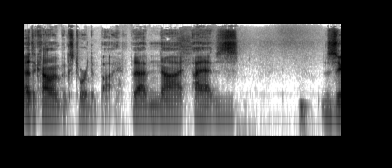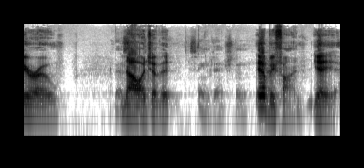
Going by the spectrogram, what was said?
at the comic book store to buy. But I've not. I have z- zero that knowledge of it. Seems, seems interesting. It'll be fine. Yeah, yeah,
